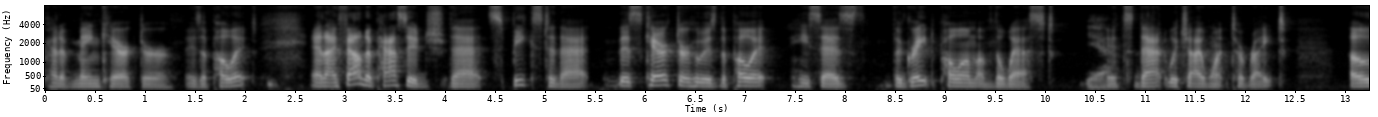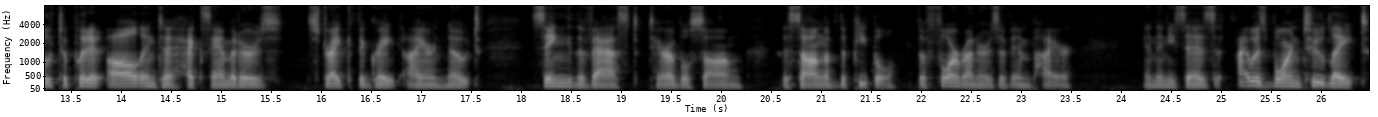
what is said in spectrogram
kind of main character is a poet. And I found a passage that speaks to that. This character who is the poet, he says, The great poem of the West. Yeah. It's that which I want to write. Oh, to put it all into hexameters, strike the great iron note, sing the vast, terrible song, the song of the people, the forerunners of empire. And then he says, I was born too late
